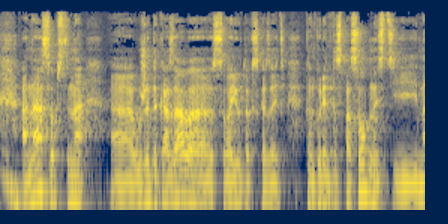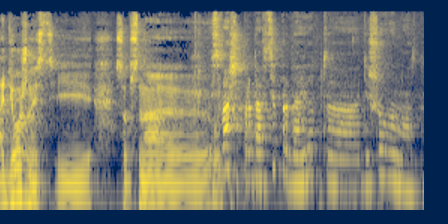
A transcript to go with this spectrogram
она, собственно, Э, уже доказала свою, так сказать, конкурентоспособность и надежность. И, собственно... То есть ваши продавцы продают э, дешевую Мазду?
